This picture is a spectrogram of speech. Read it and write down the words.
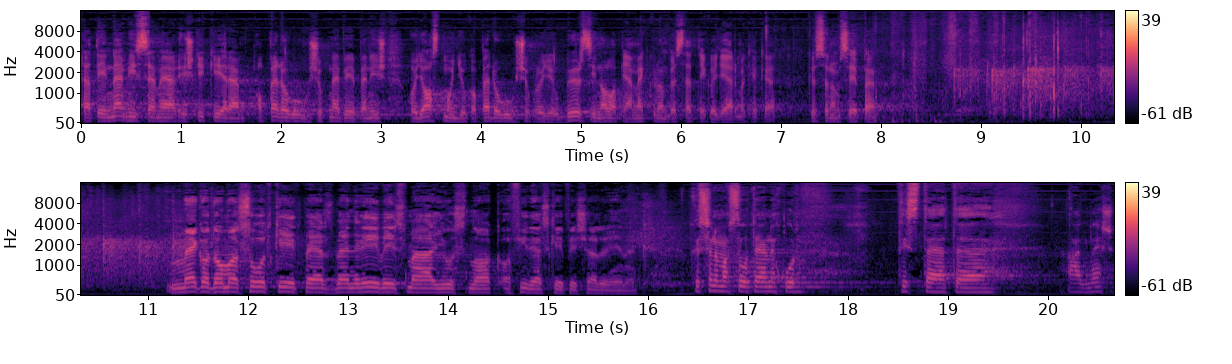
Tehát én nem hiszem el, és kikérem a pedagógusok nevében is, hogy azt mondjuk a pedagógusokról, hogy a bőrszín alapján megkülönböztették a gyermekeket. Köszönöm szépen. Megadom a szót két percben Révész Máriusznak, a Fidesz képviselőjének. Köszönöm a szót, elnök úr. Tisztelt uh, Ágnes,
